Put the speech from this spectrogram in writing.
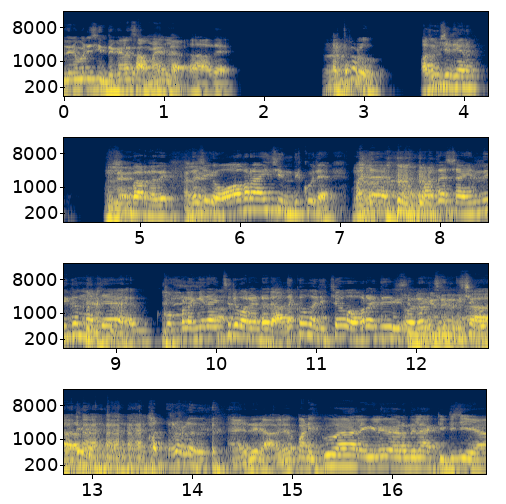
ഇതിനെ പറ്റി ചിന്തിക്കാൻ സമയമല്ല. അതെ. അത്രേ ഉള്ളൂ അതും ശരിയാണ് ഞാൻ പറഞ്ഞത്. എന്താ ഓവറായി ചിന്തിക്കൂലേ? മറ്റേ മറ്റേ സൈനികം മറ്റേ കുമ്പളങ്ങി നയിച്ചിട്ട് പറയണ്ടല്ലോ അതൊക്കെ വലിച്ച ഓവറായിട്ട് ചിന്തിച്ചു അത്രേ അതായത് രാവിലെ പണിക്ക് പോവാ അല്ലെങ്കിൽ വേറെ എന്തെങ്കിലും ആക്ടിവിറ്റി ചെയ്യാ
